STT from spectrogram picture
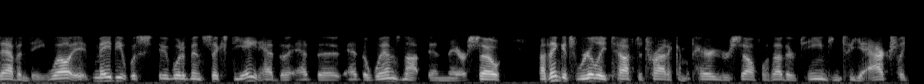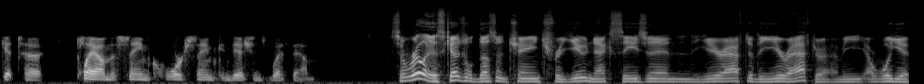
70. Well, it, maybe it was it would have been 68 had the had the had the winds not been there. So I think it's really tough to try to compare yourself with other teams until you actually get to play on the same course, same conditions with them. So really, the schedule doesn't change for you next season, the year after, the year after. I mean, will you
